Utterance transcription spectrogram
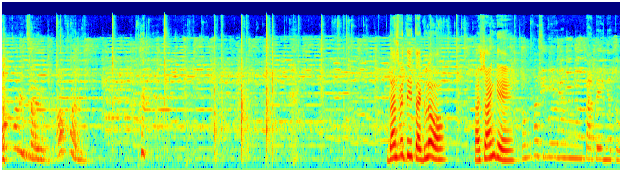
Aferin sa'yo. Aferin. Dance with Tita Glo. Kasyangge. Oh, Siguro niya to.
